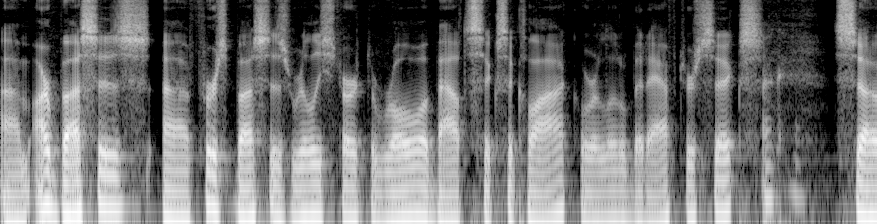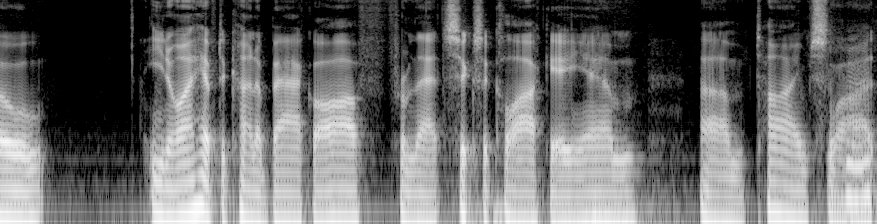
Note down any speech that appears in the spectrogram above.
Um, our buses, uh, first buses, really start to roll about six o'clock or a little bit after six. Okay. So, you know, I have to kind of back off from that six o'clock a.m. Um, time slot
